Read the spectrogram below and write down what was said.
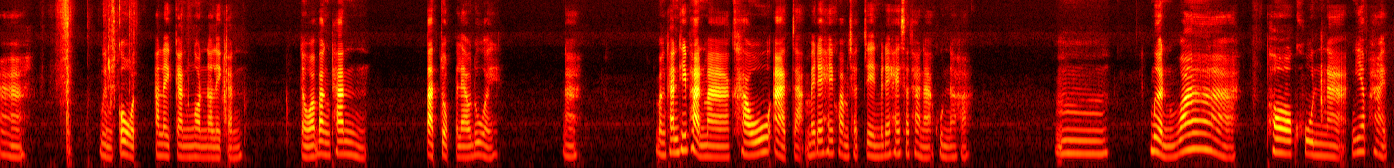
อ่าเหมือนโกรธอะไรกันงอนอะไรกัน แต่ว่าบางท่านตัดจบไปแล้วด้วยนะบางท่านที่ผ่านมาเขาอาจจะไม่ได้ให้ความชัดเจนไม่ได้ให้สถานะคุณนะคะ อืม เหมือนว่าพอคุณน่ะ เงียบหายไป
